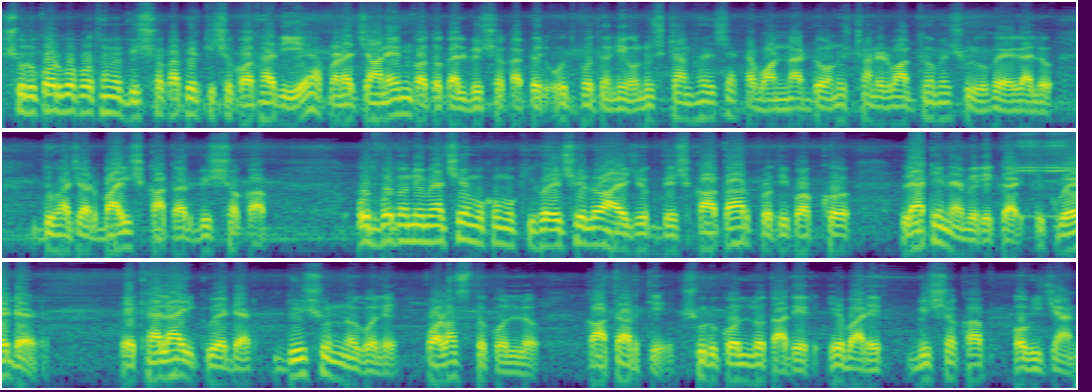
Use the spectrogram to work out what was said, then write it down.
শুরু করব প্রথমে বিশ্বকাপের কিছু কথা দিয়ে। আপনারা জানেন, গতকাল বিশ্বকাপের উদ্বোধনী অনুষ্ঠান হয়েছে। একটা বর্ণাঢ্য অনুষ্ঠানের মাধ্যমে শুরু হয়ে গেল দু হাজার বাইশ কাতার বিশ্বকাপ। উদ্বোধনী ম্যাচে মুখোমুখি হয়েছিল আয়োজক দেশ কাতার, প্রতিপক্ষ ল্যাটিন আমেরিকার ইকুয়েডার। এ খেলা ইকুয়েডার দুই শূন্য গোলে পরাস্ত করল। কাতারকে শুরু করল তাদের এবারের বিশ্বকাপ অভিযান।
